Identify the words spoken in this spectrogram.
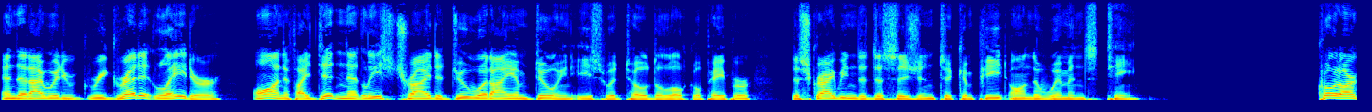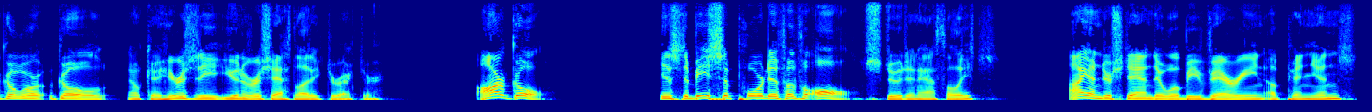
and that I would regret it later on if I didn't at least try to do what I am doing, Eastwood told the local paper, describing the decision to compete on the women's team. Quote, our goal, okay, here's the university athletic director. Our goal is to be supportive of all student athletes I understand there will be varying opinions.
